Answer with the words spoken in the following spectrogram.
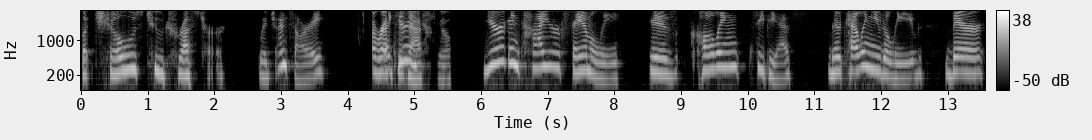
but chose to trust her, which I'm sorry. Arrest like, his ass, too. Your entire family is calling CPS. They're telling you to leave. They're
